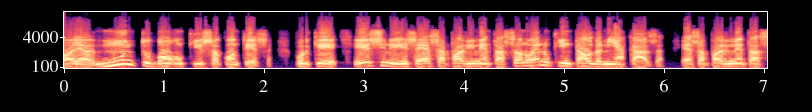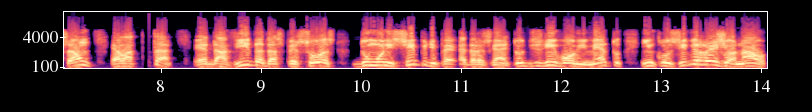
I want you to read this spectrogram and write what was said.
Olha, muito bom que isso aconteça, porque esse, essa pavimentação não é no quintal da minha casa. Essa pavimentação, ela é da vida das pessoas do município de Pedras Grandes, do desenvolvimento, inclusive regional,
